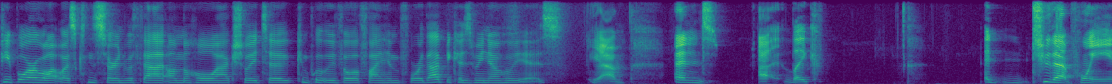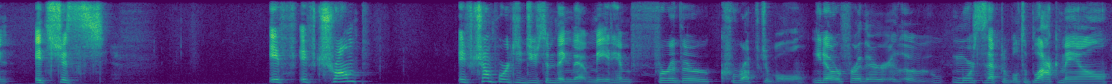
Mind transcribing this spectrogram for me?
people are a lot less concerned with that on the whole, actually, to completely vilify him for that because we know who he is. Yeah. And, uh, like, uh, to that point, it's just if if Trump if Trump were to do something that made him further corruptible, you know, or further uh, more susceptible to blackmail,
